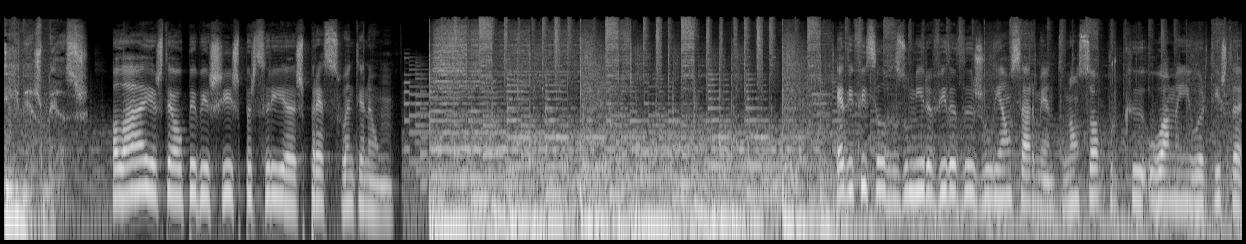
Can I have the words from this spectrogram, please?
e Inês Menezes. Olá, este é o PBX Parceria Expresso Antena 1. É difícil resumir a vida de Julião Sarmento, não só porque o homem e o artista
